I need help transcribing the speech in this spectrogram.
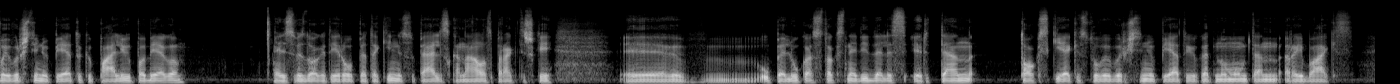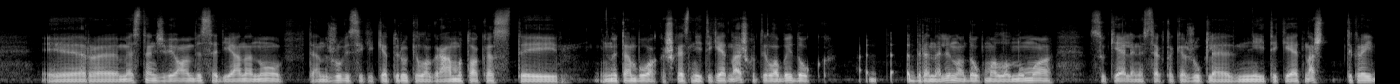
vaivorykštinių upėtokių, palijų pabėgo. Ir įsivaizduokite, tai yra upėtakinis upelis, kanalas praktiškai, e, upeliukas toks nedidelis ir ten toks kiekis tų vaivorykštinių upėtokių, kad nu mum ten raibo akis. Ir mes ten žvėjom visą dieną, nu, ten žuvis iki 4 kg tokios, tai, nu, ten buvo kažkas neįtikėtina. Aišku, tai labai daug adrenalino, daug malonumo sukėlė, nes tiek tokia žūklė neįtikėtina. Aš tikrai,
